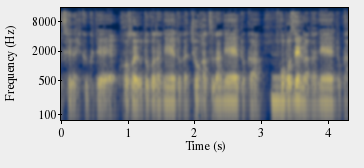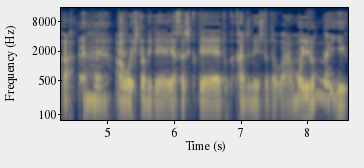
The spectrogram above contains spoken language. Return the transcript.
背が低くて、細い男だね、とか、長髪だね、とか、ほぼ全裸だね、とか、青い瞳で優しくて、とか、感じのいい人とか、もういろんな言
